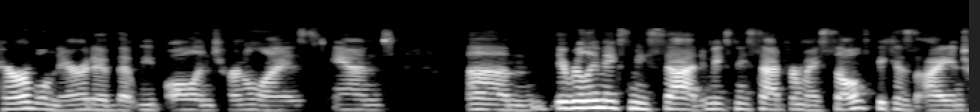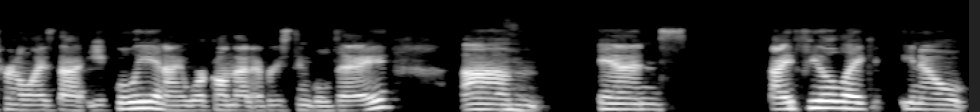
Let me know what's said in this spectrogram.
terrible narrative that we've all internalized. And um, it really makes me sad. It makes me sad for myself because I internalize that equally and I work on that every single day. Um, mm. And I feel like, you know,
